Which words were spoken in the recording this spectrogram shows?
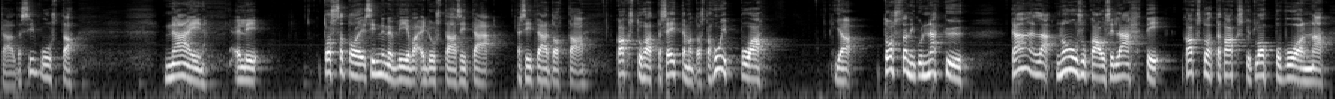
täältä sivusta, näin, eli tossa toi sininen viiva edustaa sitä, sitä tota, 2017 huippua, ja tossa niin näkyy, täällä nousukausi lähti 2020 loppuvuonna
